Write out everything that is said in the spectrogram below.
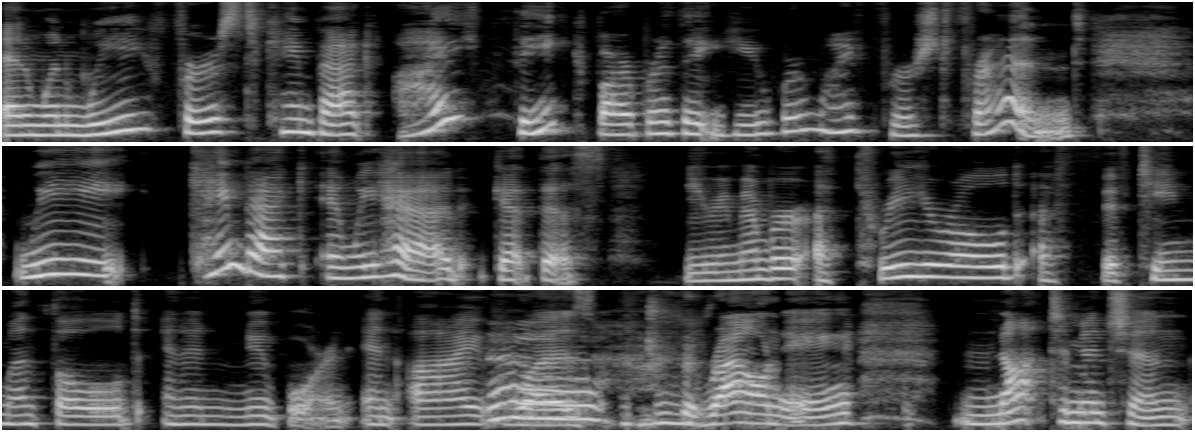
And when we first came back, I think, Barbara, that you were my first friend. We came back and we had, get this, you remember a three year old, a 15 month old, and a newborn. And I was ah. drowning, not to mention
